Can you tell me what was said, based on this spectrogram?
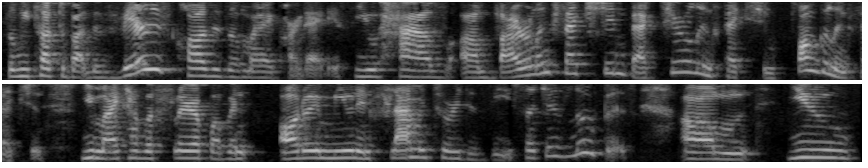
So we talked about the various causes of myocarditis. You have um, viral infection, bacterial infection, fungal infection. You might have a flare up of an autoimmune inflammatory disease, such as lupus. Um, you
